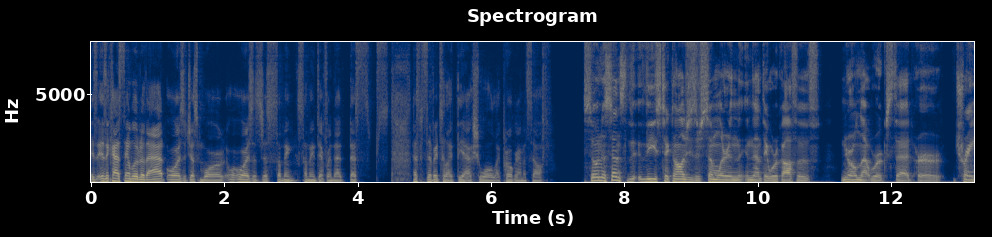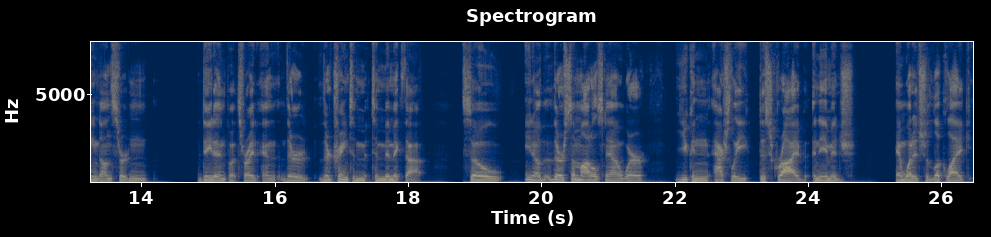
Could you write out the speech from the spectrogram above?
is, is it kind of similar to that or is it just more or, or is it just something something different that that's that's specific to like the actual like program itself so, in a sense, th- these technologies are similar in, in that they work off of neural networks that are trained on certain data inputs, right? And they're they're trained to to mimic that. So, you know, there are some models now where you can actually describe an image and what it should look like,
